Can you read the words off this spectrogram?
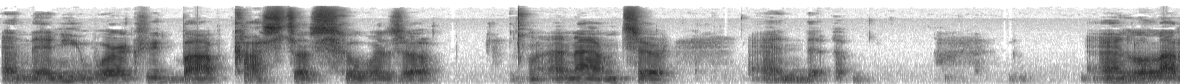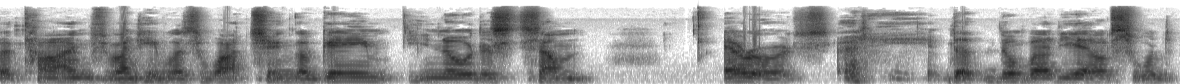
and then he worked with Bob Costas, who was a announcer, and and a lot of times when he was watching a game, he noticed some errors that nobody else would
